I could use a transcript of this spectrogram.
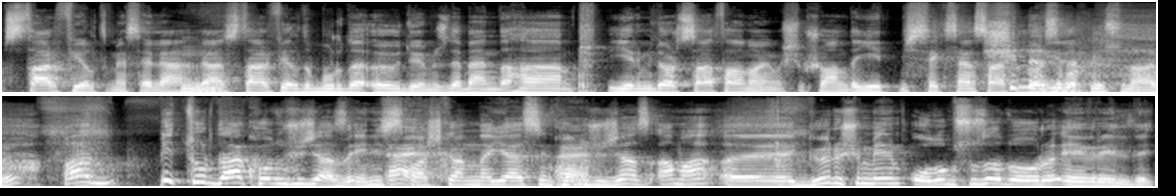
Starfield mesela. Hmm. Yani Starfield'ı burada övdüğümüzde ben daha pf, 24 saat falan oynamıştım. Şu anda 70-80 saat Şimdi nasıl bakıyorsun abi? Abi bir tur daha konuşacağız. Enis Evet. Başkan'la gelsin konuşacağız ama e, görüşüm benim olumsuza doğru evrildi.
